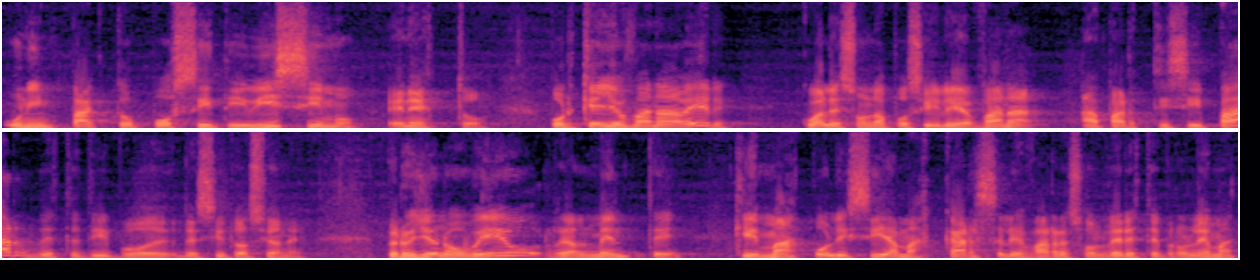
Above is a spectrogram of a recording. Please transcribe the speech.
un impacto positivísimo en esto, porque ellos van a ver cuáles son las posibilidades, van a, participar de este tipo de, situaciones. Pero yo no veo realmente que más policía, más cárceles va a resolver este problema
